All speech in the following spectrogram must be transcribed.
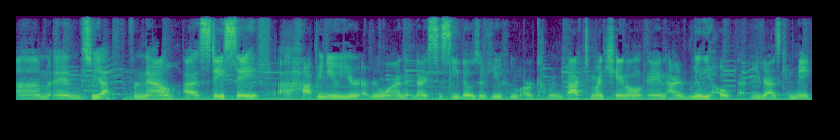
Um, and so yeah, for now, uh, stay safe. Uh, Happy New Year, everyone. Nice to see those of you who are coming back to my channel, and I really hope that you guys can make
